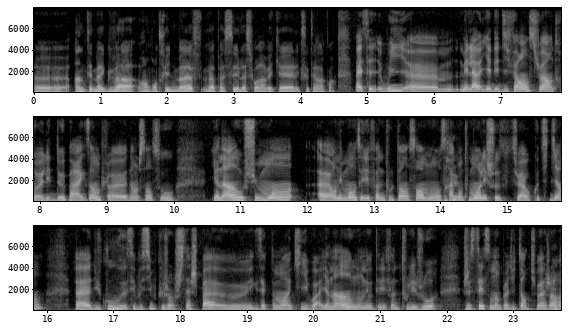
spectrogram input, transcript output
euh, un de tes mecs va rencontrer une meuf, va passer la soirée avec elle, etc. Quoi. Bah, c'est- oui, euh, mais là, il y a des différences, tu vois, entre les deux, par exemple, euh, dans le sens où il y en a un où je suis moins... euh, on est moins au téléphone tout le temps ensemble, on se raconte moins les choses, tu vois, au quotidien. Euh, du coup, c'est possible que genre je sache pas euh, exactement à qui il voit. Il y en a un où on est au téléphone tous les jours. Je sais son emploi du temps, tu vois. Genre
